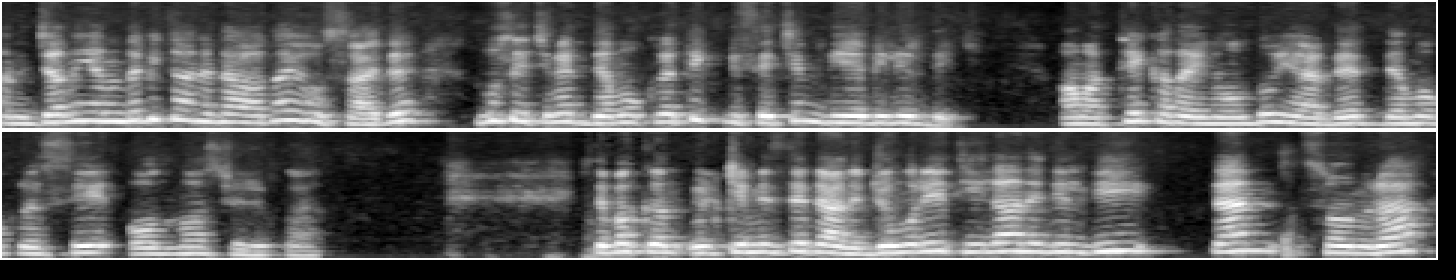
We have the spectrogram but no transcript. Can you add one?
hani Can'ın yanında bir tane daha aday olsaydı bu seçime demokratik bir seçim diyebilirdik. Ama tek adayın olduğu yerde demokrasi olmaz çocuklar. İşte bakın ülkemizde de hani Cumhuriyet ilan edildiğinden sonra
